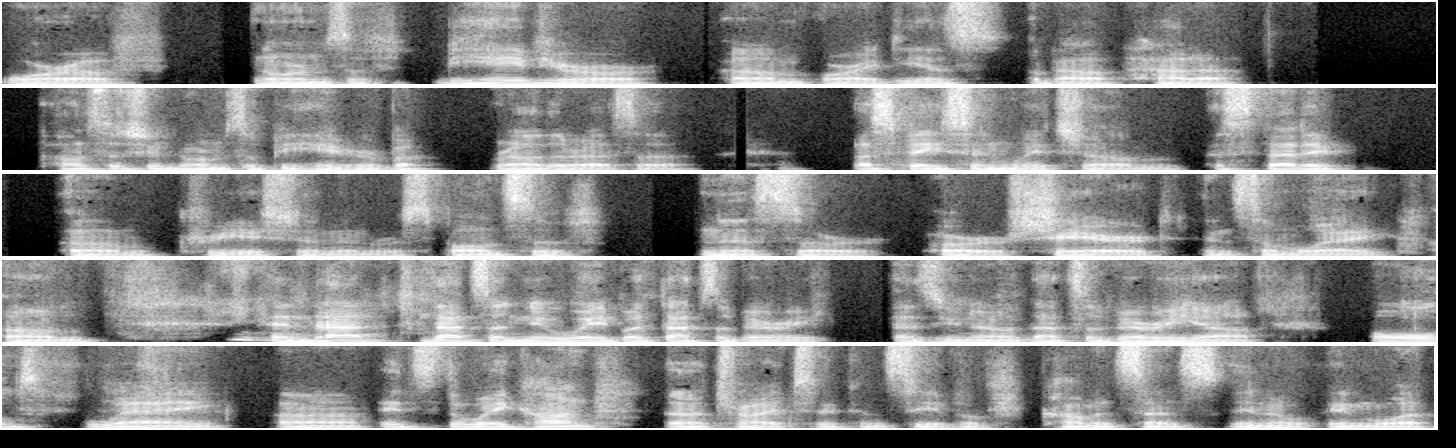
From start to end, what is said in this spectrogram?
or of norms of behavior or um, or ideas about how to constitute norms of behavior, but rather as a a space in which um, aesthetic um, creation and responsiveness are are shared in some way. Um, and that that's a new way, but that's a very, as you know, that's a very uh, old way. Uh, it's the way Kant uh, tried to conceive of common sense. You know, in what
